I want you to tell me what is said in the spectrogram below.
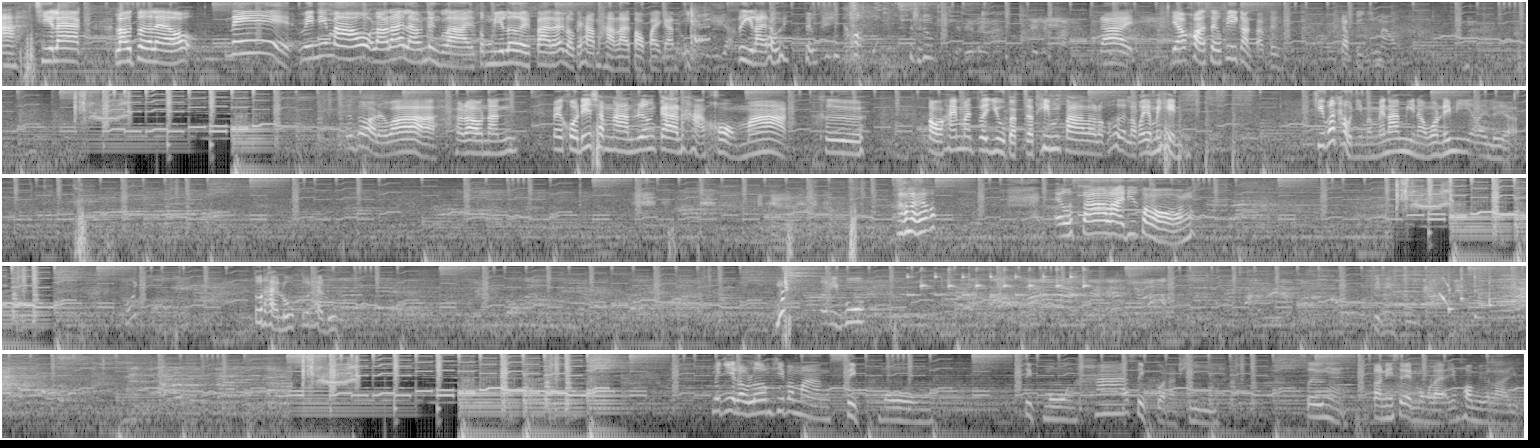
อะ ที่แรกเราเจอแล้ว นี่ มินิเมาส์เราได้แล้วหนึ่งลายตรงนี้เลยไปแล้วเราไปทำหาลายต่อไปกันอีกสี่ลายเท่าเซลฟี่ก่อน ได้ เดี๋ยวขอเซลฟี่ก่อนแป๊บนึง กับมินิเมาส์ก็จะบอกเลยว่าเรานั้นเป็นคนที่ชำนาญเรื่องการหาของมาก คือต่อให้มันจะอยู่แบบจะทิ่มตาเราเราก็เถอะเราก็ยังไม่เห็น คิดว่าแถวนี้มันไม่น่ามีนะวันไม่มีอะไรเลยอะ แล้ว เอลซ่าลายที่สองตู้ถ่ายรูปตู้ถ่ายรูปจอหมีผู้สีแมงคู กี้เราเริ่มที่ประมาณ 10 โมง 10 โมง 50 กว่านาที ซึ่งตอนนี้11โมงแล้วยังพอมีเวลาอยู่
